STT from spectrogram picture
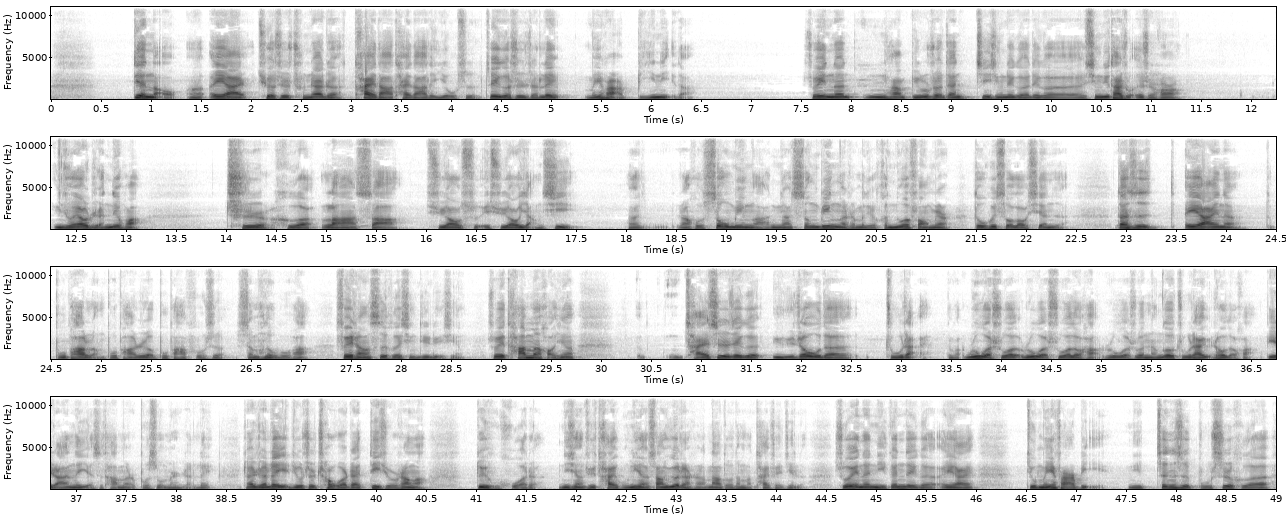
电脑啊，AI 确实存在着太大太大的优势，这个是人类没法比拟的。所以呢，你看，比如说咱进行这个这个星际探索的时候啊，你说要人的话，吃喝拉撒需要水，需要氧气啊，然后寿命啊，你看生病啊什么的，很多方面都会受到限制。但是 AI 呢？不怕冷，不怕热，不怕辐射，什么都不怕，非常适合星际旅行。所以他们好像才是这个宇宙的主宰，对吧？如果说如果说的话，如果说能够主宰宇宙的话，必然呢也是他们，而不是我们人类。咱人类也就是凑合在地球上啊对付活着。你想去太空，你想上月亮上，那都他妈太费劲了。所以呢，你跟这个 AI 就没法比，你真是不适合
